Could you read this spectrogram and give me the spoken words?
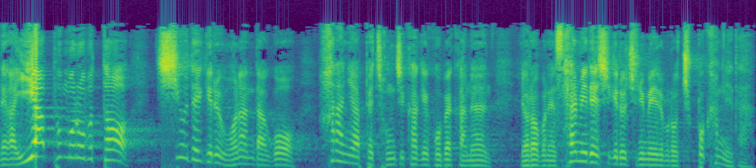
내가 이 아픔으로부터 치유되기를 원한다고 하나님 앞에 정직하게 고백하는 여러분의 삶이 되시기를 주님의 이름으로 축복합니다.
